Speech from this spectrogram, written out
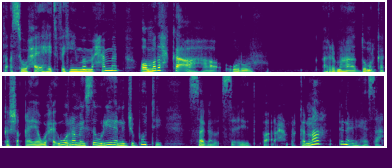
taasi waxay ahayd fahiime maxamed oo madax ka ahaa urur arrimaha dumarka ka shaqeeya. Waxay u waramaysa waryaheena jabuuti sagal siciid faarax markana dhinacii heesaha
